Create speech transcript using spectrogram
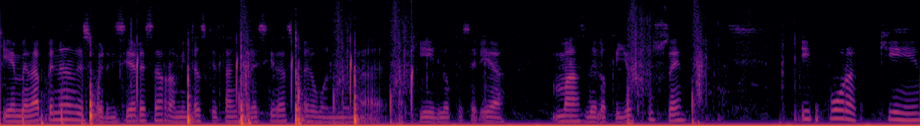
Que me da pena desperdiciar esas ramitas que están crecidas, pero bueno, me da aquí lo que sería más de lo que yo puse. Y por aquí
